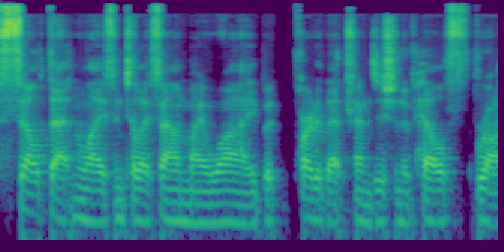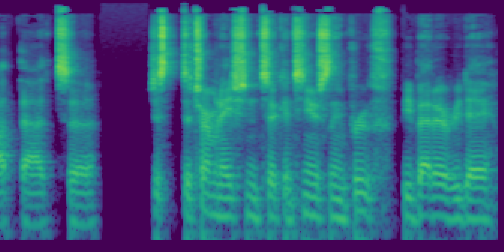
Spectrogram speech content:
felt that in life until i found my why but part of that transition of health brought that uh, just determination to continuously improve, be better every day,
